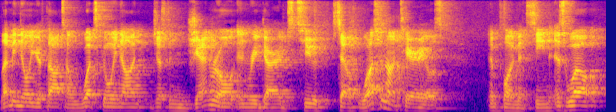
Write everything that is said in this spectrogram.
Let me know your thoughts on what's going on just in general in regards to Southwestern Ontario's employment scene as well.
